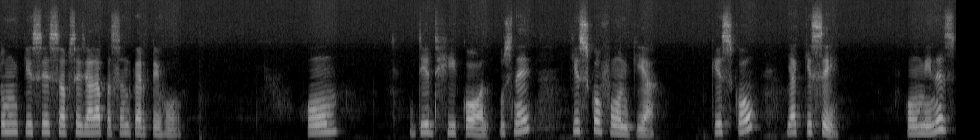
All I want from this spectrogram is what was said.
तुम किसे सबसे ज़्यादा पसंद करते हो? होम डिड ही कॉल उसने किसको फ़ोन किया? किसको या किसे? होम मीनस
